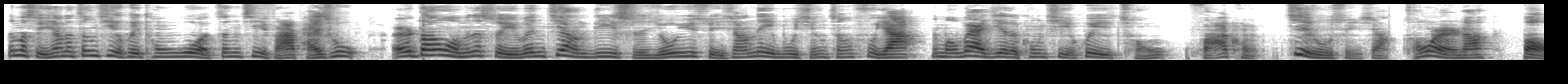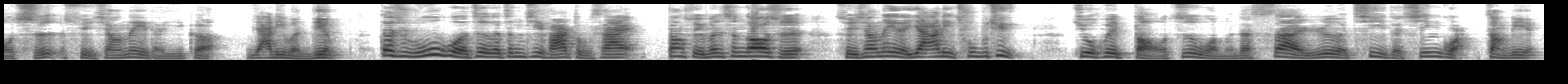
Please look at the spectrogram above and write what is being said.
那么水箱的蒸汽会通过蒸汽阀排出。而当我们的水温降低时，由于水箱内部形成负压，那么外界的空气会从阀孔进入水箱，从而呢保持水箱内的一个压力稳定。但是如果这个蒸汽阀堵塞，当水温升高时，水箱内的压力出不去，就会导致我们的散热器的芯管胀裂。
